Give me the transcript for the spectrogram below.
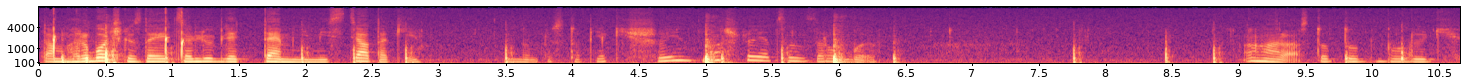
Там грибочки, здається, люблять темні місця такі. Добре, стоп, які ши? На що я це зробив? Гаразд, тут, тут будуть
